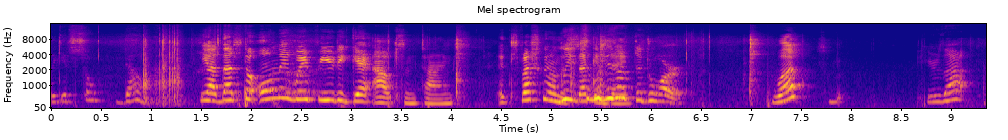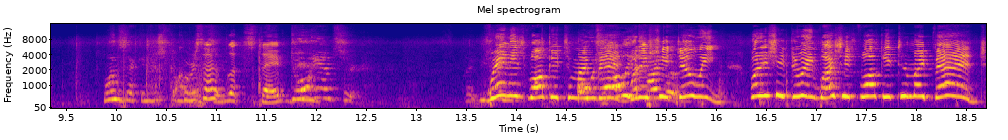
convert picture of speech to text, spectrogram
Like it's so dumb. yeah, that's the only way for you to get out sometimes, especially on the Wait, second someone's day. at the door. What? Hear that? One second, just don't Carissa, answer. let's stay. Don't answer. Like, Granny's walking to my Oh, bed. What is she doing? What is she doing? Why she's walking to my bed?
